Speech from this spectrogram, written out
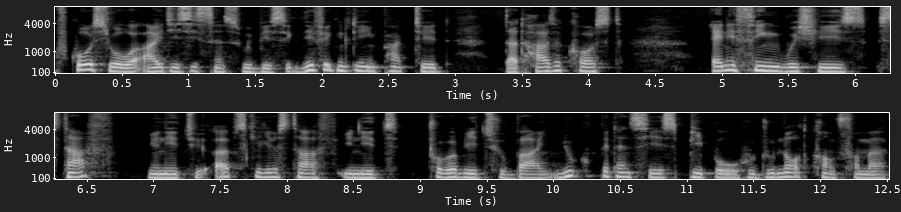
Of course, your IT systems will be significantly impacted. That has a cost. Anything which is staff, you need to upskill your staff. You need probably to buy new competencies, people who do not come from a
